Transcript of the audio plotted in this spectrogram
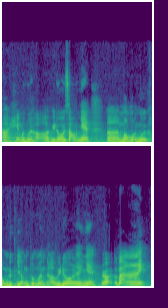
à, hẹn mọi người ở video sau nha. À, mong mọi người không được giận tụi mình ở video này nha. Rồi bye bye.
